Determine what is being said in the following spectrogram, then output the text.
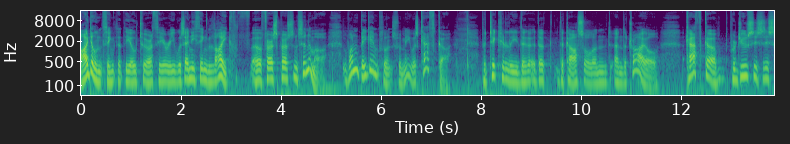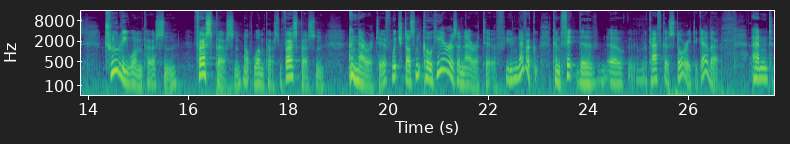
I don't think that the auteur theory was anything like uh, first person cinema. One big influence for me was Kafka, particularly the, the, the castle and, and the trial. Kafka produces this truly one person, first person, not one person, first person narrative, which doesn't cohere as a narrative. You never c- can fit the uh, Kafka story together. And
